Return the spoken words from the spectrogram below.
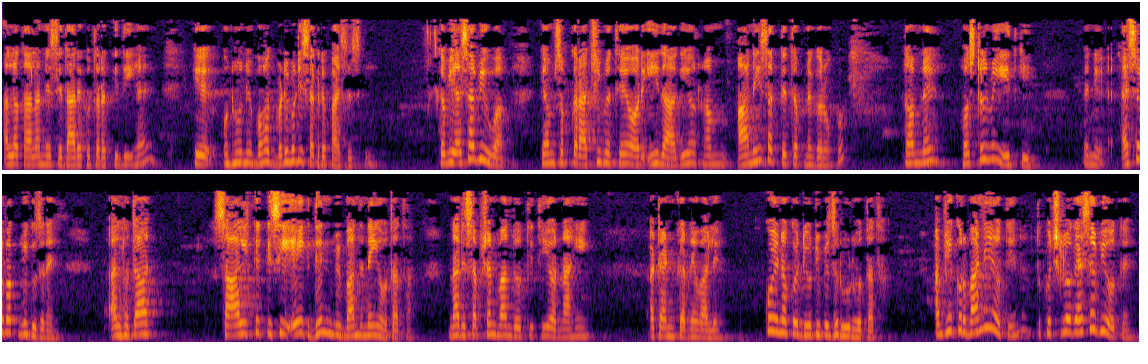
اللہ تعالیٰ نے اس ادارے کو ترقی دی ہے کہ انہوں نے بہت بڑی بڑی سیکریفائس کی۔ کبھی ایسا بھی ہوا کہ ہم سب کراچی میں تھے اور عید آ گئی اور ہم آ نہیں سکتے تھے اپنے گھروں کو، تو ہم نے ہاسٹل میں عید کی۔ یعنی ایسے وقت بھی گزرے۔ الہدا سال کے کسی ایک دن بھی بند نہیں ہوتا تھا۔ نہ ریسپشن بند ہوتی تھی اور نہ ہی اٹینڈ کرنے والے۔ کوئی نہ کوئی ڈیوٹی پہ ضرور ہوتا تھا۔ اب یہ قربانی ہوتی ہے نا، تو کچھ لوگ ایسے بھی ہوتے ہیں۔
